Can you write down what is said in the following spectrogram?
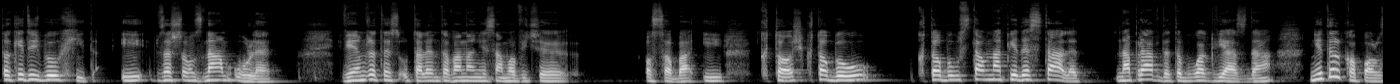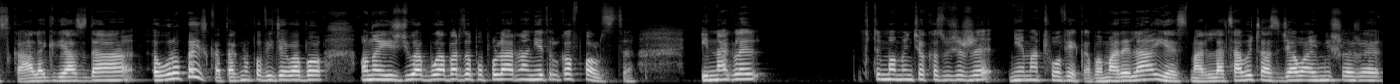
to kiedyś był hit. I zresztą znam Ulę. Wiem, że to jest utalentowana niesamowicie osoba i ktoś, kto był, kto był stał na piedestale. Naprawdę to była gwiazda, nie tylko polska, ale gwiazda europejska, tak bym powiedziała, bo ona jeździła, była bardzo popularna nie tylko w Polsce. I nagle w tym momencie okazuje się, że nie ma człowieka, bo Maryla jest. Maryla cały czas działa i myślę, że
